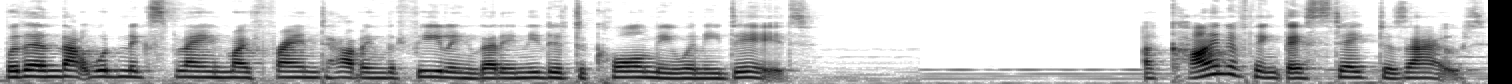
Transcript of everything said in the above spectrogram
But then that wouldn't explain my friend having the feeling that he needed to call me when he did. I kind of think they staked us out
